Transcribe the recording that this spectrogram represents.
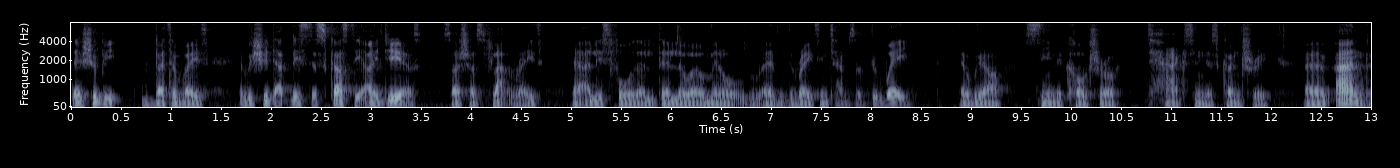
There should be better ways and we should at least discuss the ideas such as flat rate uh, at least for the, the lower or middle um, rate in terms of the way uh, we are seeing the culture of tax in this country. Um, and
